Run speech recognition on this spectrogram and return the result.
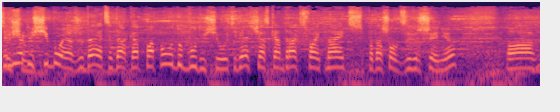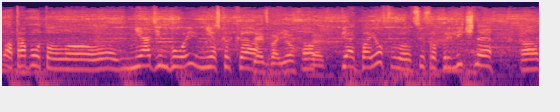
будущем... Следующий бой ожидается, да, по поводу будущего. У тебя сейчас контракт с Fight Nights подошел к завершению. А, отработал э, не один бой, несколько... Пять боев, а, да. Пять боев, э, цифра приличная. А,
